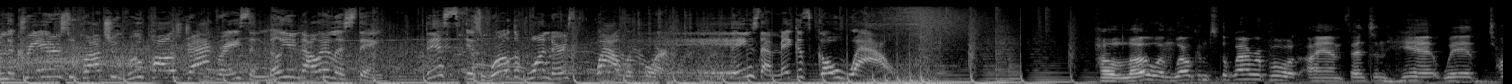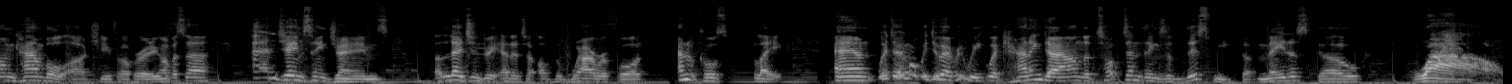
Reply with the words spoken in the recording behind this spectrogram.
from the creators who brought you RuPaul's Drag Race and Million Dollar Listing. This is World of Wonders Wow Report. Things that make us go wow. Hello and welcome to the WoW Report. I am Fenton here with Tom Campbell, our Chief Operating Officer, and James St. James, a legendary editor of the WoW Report, and of course, Blake. And we're doing what we do every week. We're counting down the top 10 things of this week that made us go, wow.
